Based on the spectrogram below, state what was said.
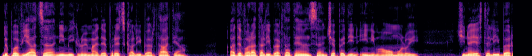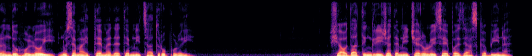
După viață, nimic nu-i mai de preț ca libertatea. Adevărata libertate însă începe din inima omului. Cine este liber în duhul lui nu se mai teme de temnița trupului. Și au dat în grijă temnicerului să-i păzească bine.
